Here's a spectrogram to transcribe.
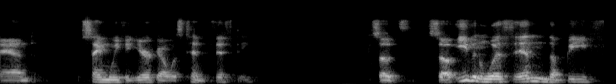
and same week a year ago was 1050. So, so even within the beef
